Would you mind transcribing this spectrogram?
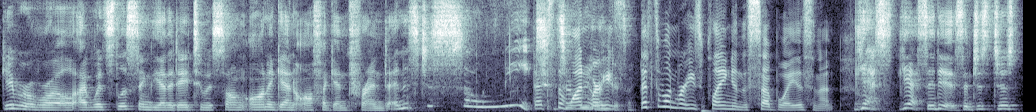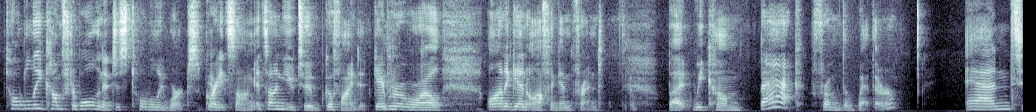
Gabriel Royal, I was listening the other day to his song On Again, Off Again Friend, and it's just so neat. That's It's the one where really good he's that's the one where he's playing in the subway, isn't it? Yes, yes, it is. And just just totally comfortable and it just totally works. Great song. It's on YouTube. Go find it. Gabriel Royal, On Again, Off Again Friend. But we come back from the weather. And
